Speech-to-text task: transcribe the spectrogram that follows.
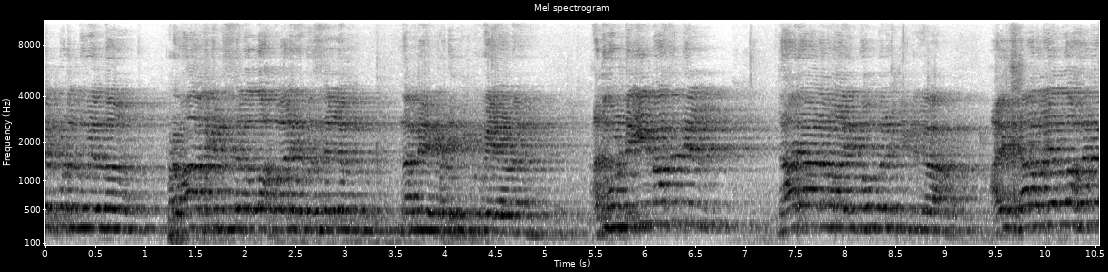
ഇഷ്ടപ്പെടുന്നു എന്ന് പ്രവാചകൻ സല്ലല്ലാഹു അലൈഹി വസല്ലം നമ്മെ പഠിപ്പിക്കുകയാണ്. അതുകൊണ്ട് ഈ മാസത്തിൽ ധാരാളമായി നോമ്പനുഷ്ഠിക്കുക ഐഷ റളിയല്ലാഹു അൻഹ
